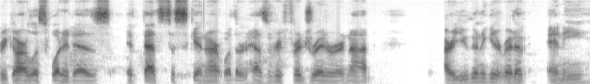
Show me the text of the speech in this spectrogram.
Regardless what it is, if that's the skin art, whether it has a refrigerator or not, are you going to get rid of any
